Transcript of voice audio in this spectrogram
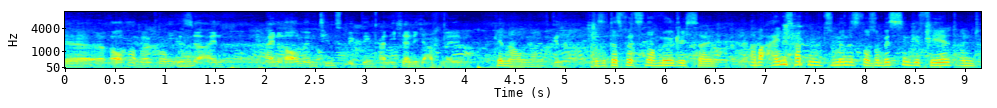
der Raucherbalkon ist ja ein, ein Raum im Teamspeak, den kann ich ja nicht abmelden. Genau, ja. Genau. Also das wird es noch möglich sein. Aber eins hat mir zumindest noch so ein bisschen gefehlt und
